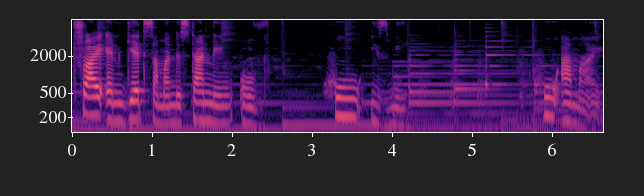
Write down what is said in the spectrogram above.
try and get some understanding of who is me who am I?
